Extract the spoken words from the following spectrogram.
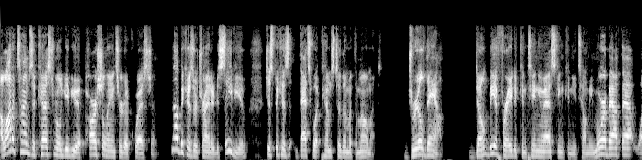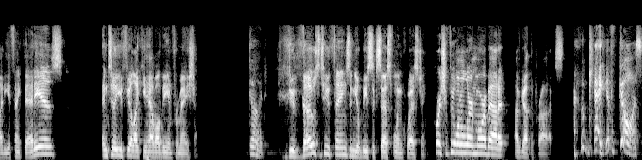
a lot of times a customer will give you a partial answer to a question, not because they're trying to deceive you, just because that's what comes to them at the moment. Drill down. Don't be afraid to continue asking, Can you tell me more about that? Why do you think that is? Until you feel like you have all the information. Good. Do those two things and you'll be successful in questioning. Of course, if you want to learn more about it, I've got the products. Okay, of course.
